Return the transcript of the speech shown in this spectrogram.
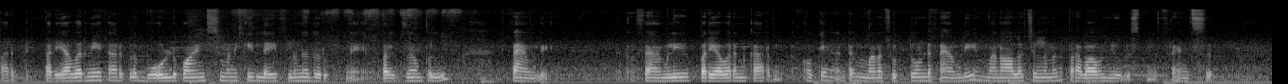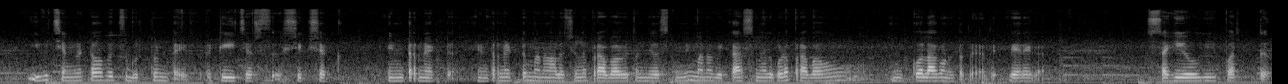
పర్ పర్యావరణీయ కారకులు బోల్డ్ పాయింట్స్ మనకి లైఫ్లోనే దొరుకుతున్నాయి. ఫర్ ఎగ్జాంపుల్ ఫ్యామిలీ ఫ్యామిలీ పర్యావరణ కారణం. ఓకే అంటే మన చుట్టూ ఉండే ఫ్యామిలీ మన ఆలోచనల మీద ప్రభావం చూపిస్తుంది. ఫ్రెండ్స్ ఇవి చిన్న టాపిక్స్ గుర్తుంటాయి. టీచర్స్ శిక్షక్ ఇంటర్నెట్. ఇంటర్నెట్ మన ఆలోచనలు ప్రభావితం చేస్తుంది. మన వికాసం మీద కూడా ప్రభావం ఇంకోలాగా ఉంటుంది అది వేరేగా. సహయోగి పర్త్.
